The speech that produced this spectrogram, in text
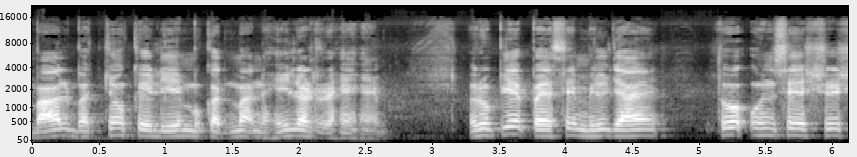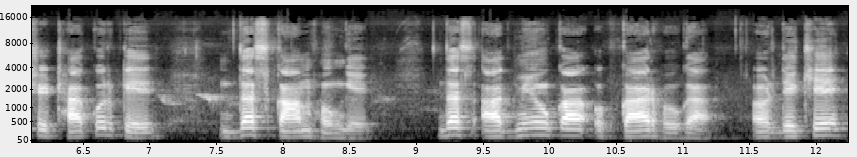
बाल बच्चों के लिए मुकदमा नहीं लड़ रहे हैं। रुपये पैसे मिल जाए तो उनसे श्री श्री ठाकुर के दस काम होंगे। दस आदमियों का उपकार होगा। और देखिए,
